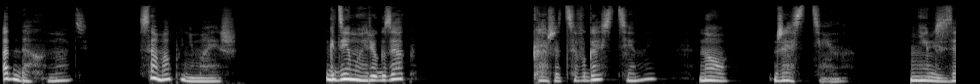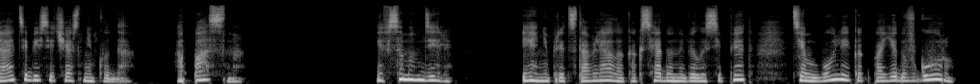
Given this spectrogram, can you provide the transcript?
отдохнуть. Сама понимаешь. Где мой рюкзак? Кажется, в гостиной. Но, Джастина, нельзя тебе сейчас никуда. Опасно. И в самом деле, я не представляла, как сяду на велосипед, тем более, как поеду в гору.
